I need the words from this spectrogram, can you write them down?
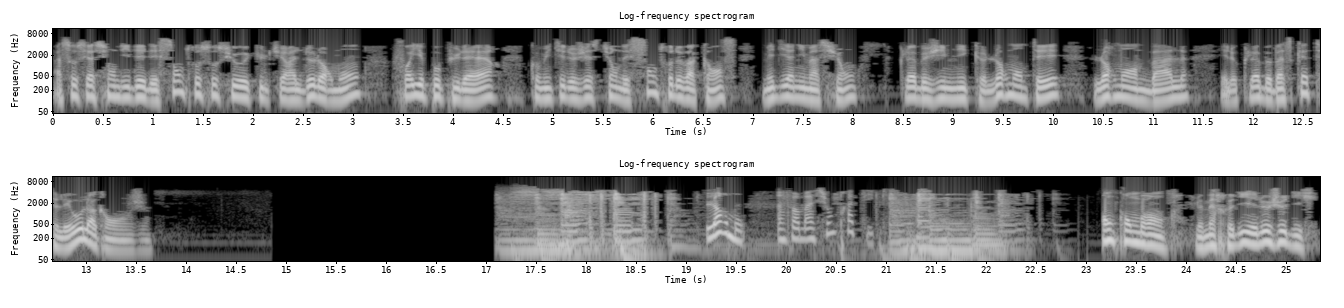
Association d'idées des centres sociaux et culturels de Lormont, Foyer populaire, Comité de gestion des centres de vacances, Média Animation, Club gymnique Lormontais, Lormont Handball et le club basket Léo Lagrange. Lormont. Information pratique. Encombrant, le mercredi et le jeudi.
